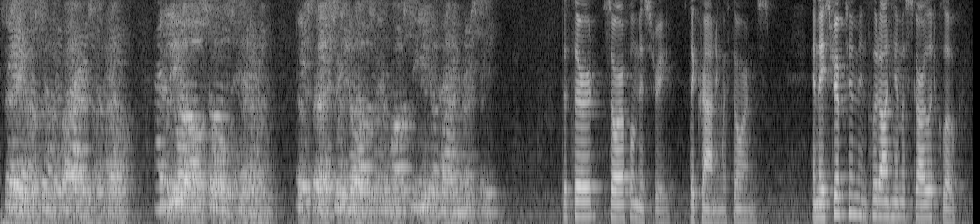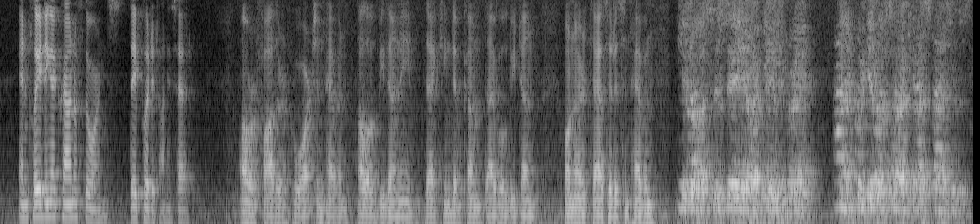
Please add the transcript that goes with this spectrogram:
save us from the fires of hell, and lead all souls to heaven, especially those in most need of thy mercy. The third sorrowful mystery, the crowning with thorns. And they stripped him and put on him a scarlet cloak, and plaiting a crown of thorns, they put it on his head. Our Father, who art in heaven, hallowed be thy name. Thy kingdom come, thy will be done, on earth as it is in heaven. Give us this day our daily bread, and forgive us our trespasses,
